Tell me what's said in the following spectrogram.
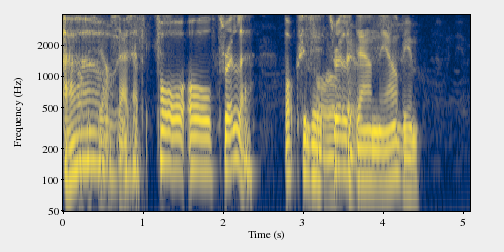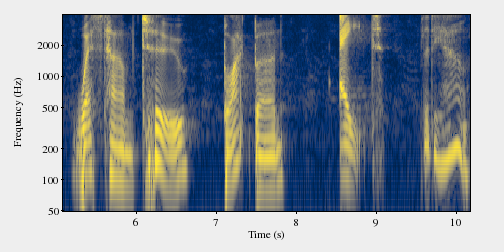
Oh, it was a four-all thriller, Boxing Day thriller. down the Albion. West Ham two. Blackburn eight. Bloody hell!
